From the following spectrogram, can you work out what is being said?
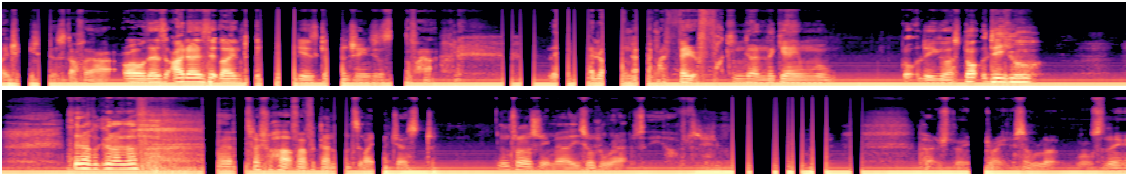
Line changes and stuff like that. Oh, there's I know zipline changes, gun changes and stuff like that. My favorite fucking gun in the game. Not the Deagle. It's not the Deagle. It's another gun I love. I have a special heart for other guns in my chest. I'm trying to stream early so I can relax the afternoon. Patch straight, right, let's have a look. What's new?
